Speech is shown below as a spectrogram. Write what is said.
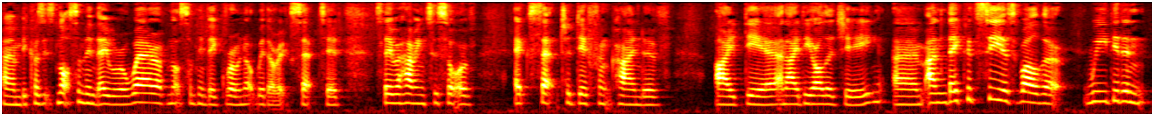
um, because it's not something they were aware of, not something they'd grown up with or accepted. So they were having to sort of accept a different kind of idea and ideology. Um, and they could see as well that we didn't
